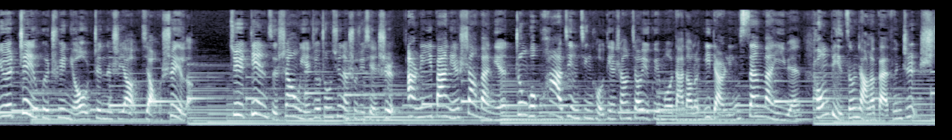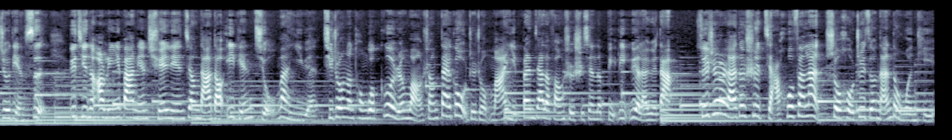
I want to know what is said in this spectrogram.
因为这回吹牛真的是要缴税了。据电子商务研究中心的数据显示，二零一八年上半年，中国跨境进口电商交易规模达到了一点零三万亿元，同比增长了百分之十九点四。预计呢，二零一八年全年将达到一点九万亿元。其中呢，通过个人网上代购这种蚂蚁搬家的方式实现的比例越来越大，随之而来的是假货泛滥、售后追责难等问题。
